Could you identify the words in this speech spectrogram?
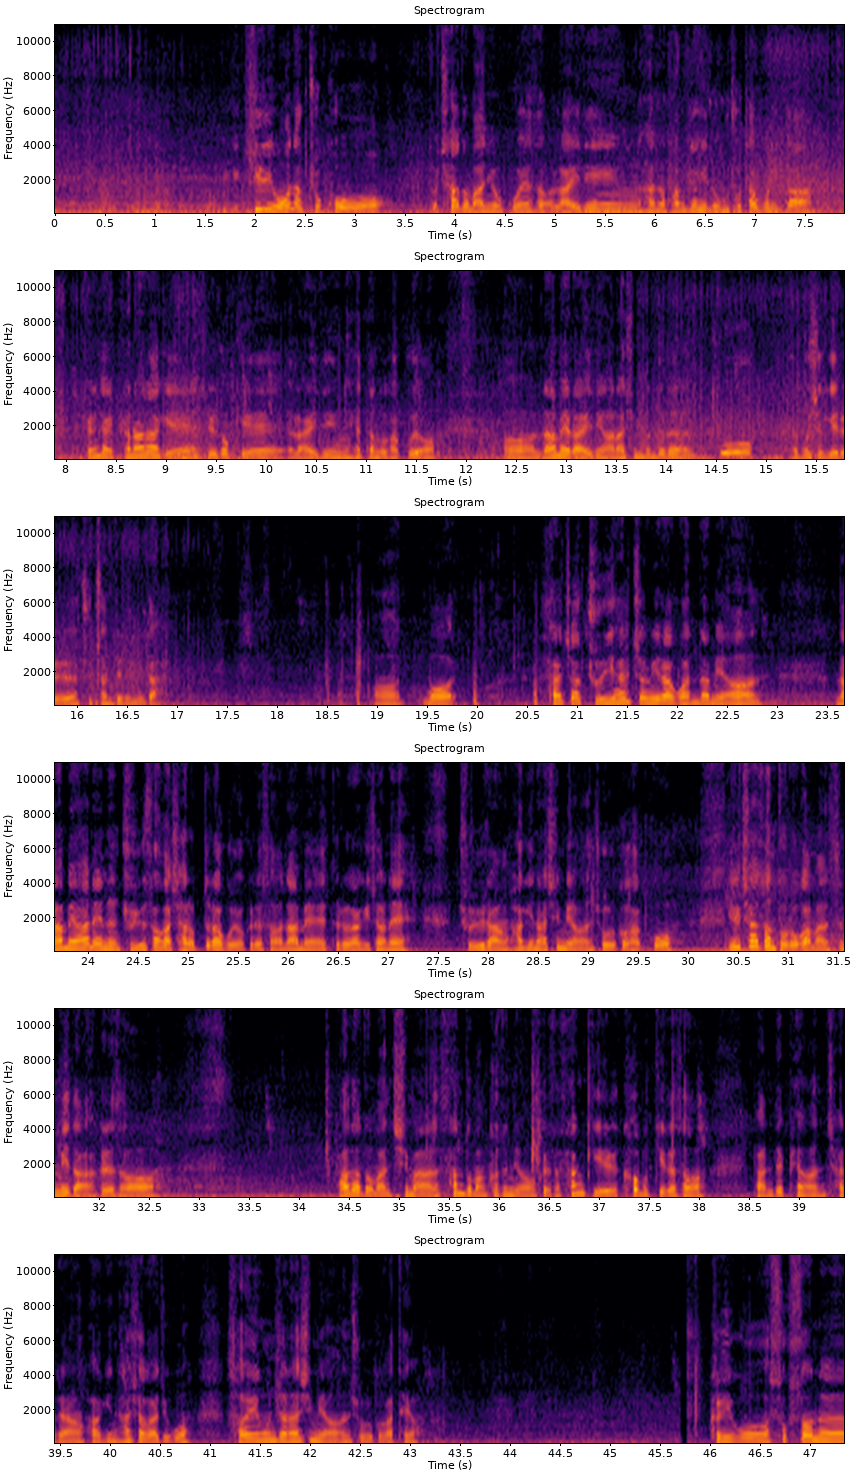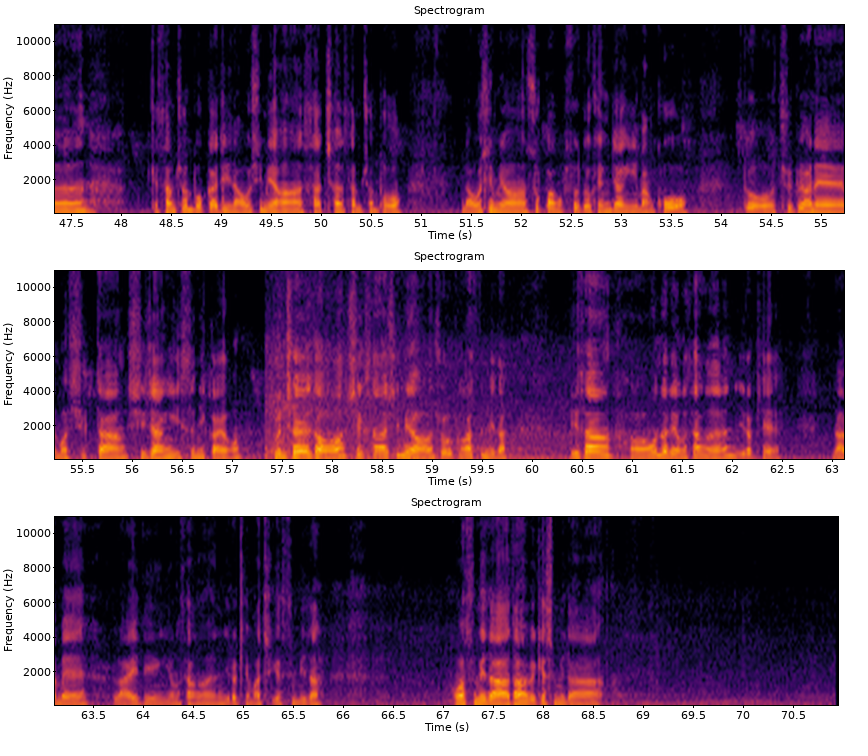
이게 길이 워낙 좋고 또 차도 많이 없고 해서 라이딩 하는 환경이 너무 좋다 보니까 굉장히 편안하게 즐겁게 라이딩 했던 것 같고요. 어, 남해 라이딩 안 하신 분들은 꼭 해보시기를 추천드립니다. 어, 뭐, 살짝 주의할 점이라고 한다면, 남해 안에는 주유소가 잘 없더라고요. 그래서 남해 들어가기 전에 주유랑 확인하시면 좋을 것 같고, 1차선 도로가 많습니다. 그래서 바다도 많지만 산도 많거든요. 그래서 산길, 커브길에서 반대편 차량 확인하셔 가지고 서행 운전하시면 좋을 것 같아요. 그리고 숙소는 삼천포까지 나오시면 사천 삼천포 나오시면 숙박업소도 굉장히 많고 또 주변에 뭐 식당 시장이 있으니까요. 근처에서 식사하시면 좋을 것 같습니다. 이상 어, 오늘의 영상은 이렇게 남해 라이딩 영상은 이렇게 마치겠습니다. 고맙습니다. 다음에 뵙겠습니다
